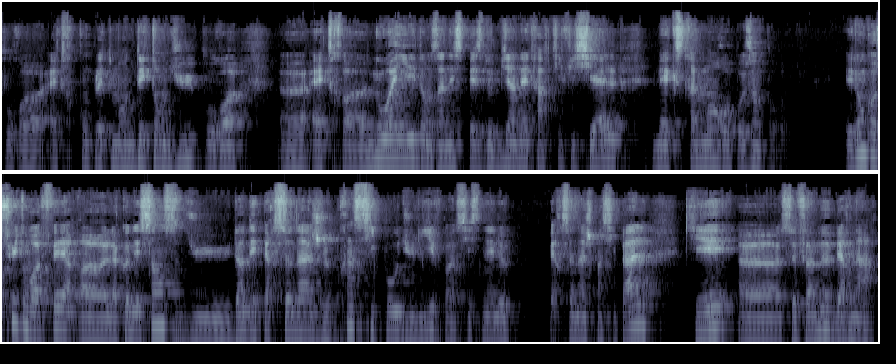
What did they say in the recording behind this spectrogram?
pour euh, être complètement détendu, pour euh, être noyé dans un espèce de bien-être artificiel, mais extrêmement reposant pour eux. Et donc ensuite, on va faire la connaissance d'un des personnages principaux du livre, si ce n'est le personnage principal, qui est ce fameux Bernard.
